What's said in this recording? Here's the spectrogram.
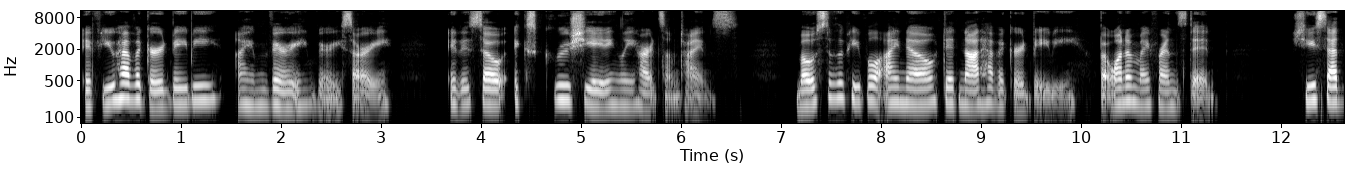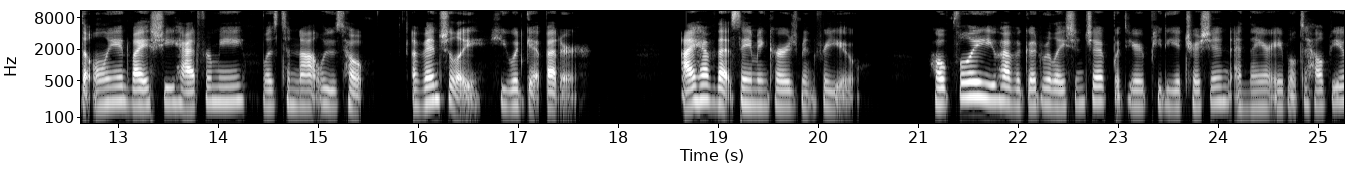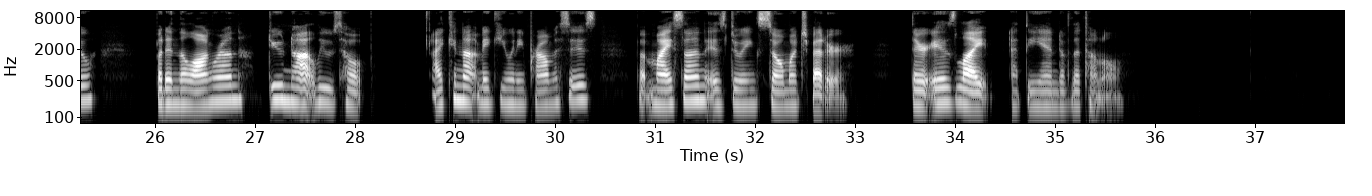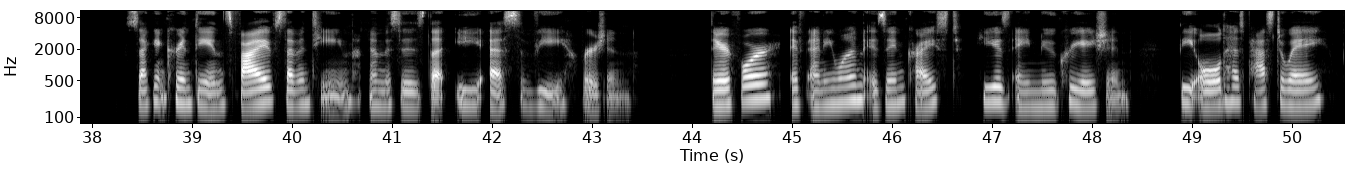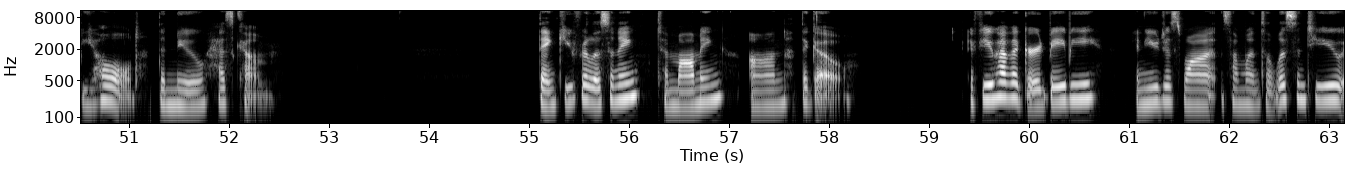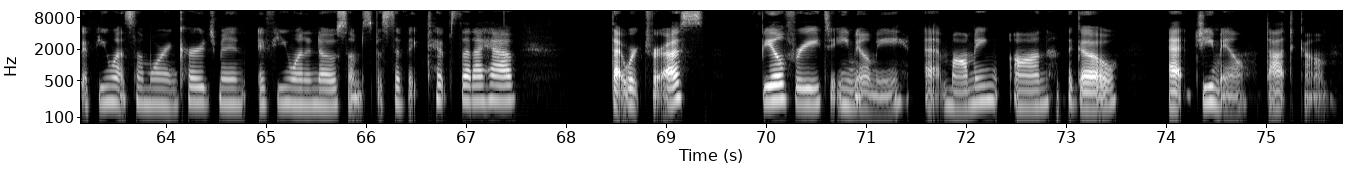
if you have a GERD baby, I am very, very sorry. It is so excruciatingly hard sometimes. Most of the people I know did not have a GERD baby, but one of my friends did. She said the only advice she had for me was to not lose hope. Eventually, he would get better. I have that same encouragement for you. Hopefully, you have a good relationship with your pediatrician and they are able to help you, but in the long run, do not lose hope. I cannot make you any promises, but my son is doing so much better. There is light at the end of the tunnel. 2 Corinthians 5:17 and this is the ESV version. Therefore, if anyone is in Christ, he is a new creation. The old has passed away, behold, the new has come. Thank you for listening to Momming on the Go. If you have a GERD baby and you just want someone to listen to you, if you want some more encouragement, if you want to know some specific tips that I have, that worked for us, feel free to email me at mommingonthego at gmail.com.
